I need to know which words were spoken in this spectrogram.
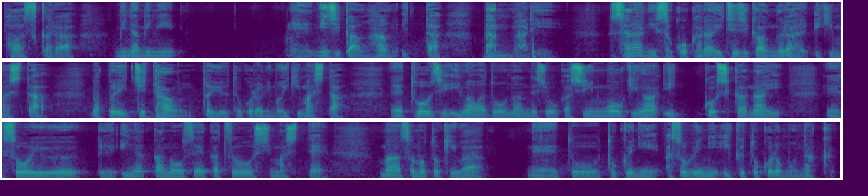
パースから南に、えー、2時間半行ったバンバリー、さらにそこから1時間ぐらい行きました。まあ、ブリッジタウンというところにも行きました。えー、当時、今はどうなんでしょうか？信号機が1個しかない、えー、そういう、え、田舎の生活をしまして、まあその時は、えっ、と、特に遊びに行くところもなく、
